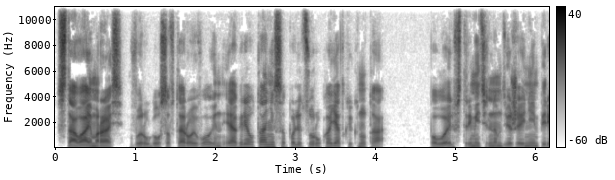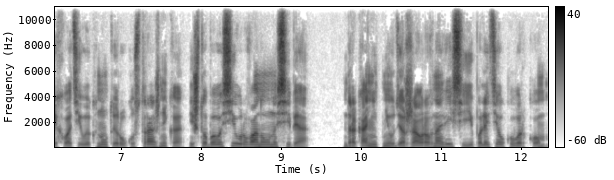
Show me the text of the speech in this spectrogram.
«Вставай, мразь!» — выругался второй воин и огрел Таниса по лицу рукояткой кнута. Пауэль стремительным движением перехватил и кнут, и руку стражника, и, что было сил, рванул на себя. Драконит не удержал равновесия и полетел кувырком.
